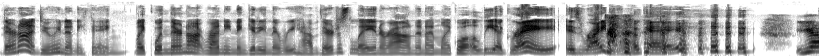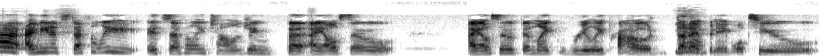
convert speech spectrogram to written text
they're not doing anything. Like when they're not running and getting their rehab, they're just laying around. And I'm like, well, Alia Gray is writing, okay? yeah, I mean, it's definitely it's definitely challenging, but I also I also have been like really proud that yeah. I've been able to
